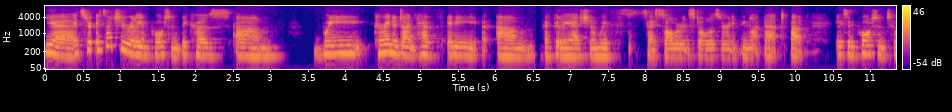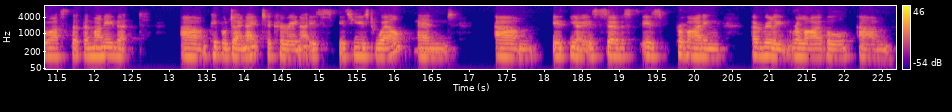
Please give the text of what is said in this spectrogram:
Yeah it's it's actually really important because um, we Corena don't have any um, affiliation with say solar installers or anything like that but it's important to us that the money that um, people donate to Corena is is used well mm. and um, it, you know is service is providing a really reliable um,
